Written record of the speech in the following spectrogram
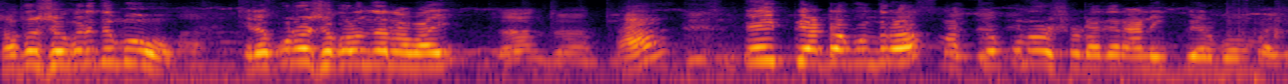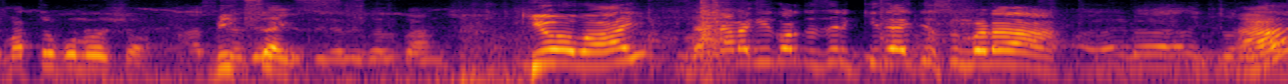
সতেরোশো করে দেবো। এটা পনেরোশো করুন জানা ভাই। হ্যাঁ? এই পেয়ারটা বন্ধুরা মাত্র পনেরোশো টাকা রানিং পেয়ার বোম্বাই মাত্র পনেরোশো। Big size. কি ভাই? দেখাটা কি করতেছে কি বেটা? হ্যাঁ?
